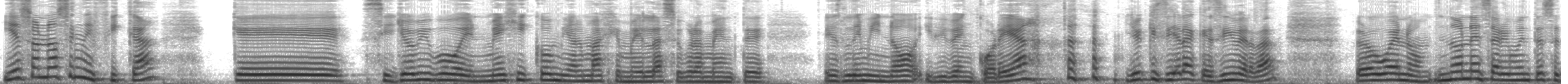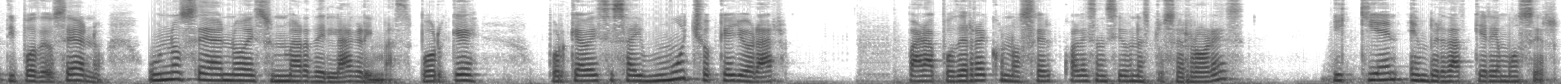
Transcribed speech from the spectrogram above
Y eso no significa que si yo vivo en México, mi alma gemela seguramente es Limino y vive en Corea. yo quisiera que sí, ¿verdad? Pero bueno, no necesariamente ese tipo de océano. Un océano es un mar de lágrimas. ¿Por qué? Porque a veces hay mucho que llorar para poder reconocer cuáles han sido nuestros errores y quién en verdad queremos ser.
